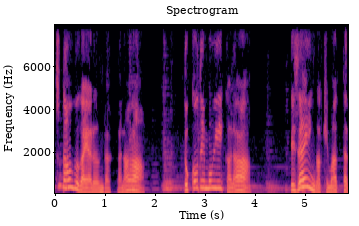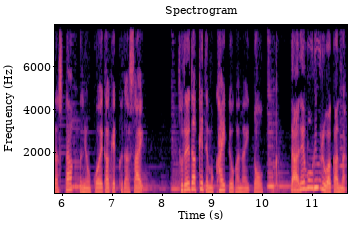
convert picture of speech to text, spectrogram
スタッフがやるんだったら、どこでもいいから、デザインが決まったらスタッフにお声掛けください。それだけでも書いておかないと、誰もルールわかんない。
